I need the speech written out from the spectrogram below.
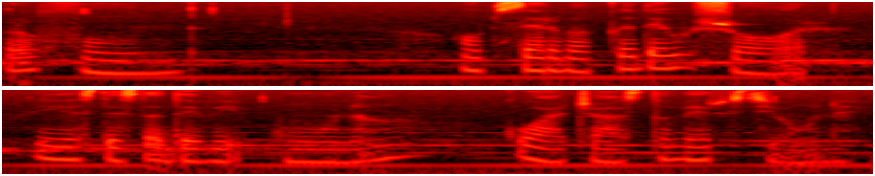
profund, observă cât de ușor este să devii una cu această versiune.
